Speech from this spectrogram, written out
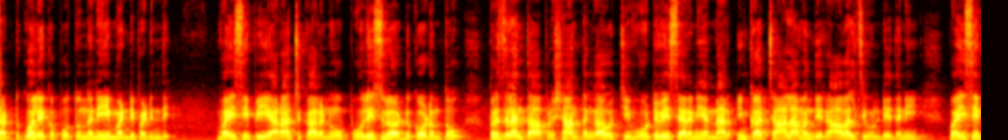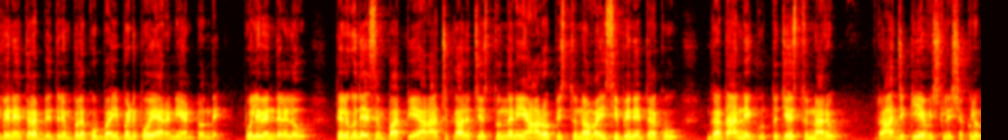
తట్టుకోలేకపోతుందని మండిపడింది. వైసీపీ అరాచకాలను పోలీసులు అడ్డుకోవడంతో ప్రజలంతా ప్రశాంతంగా వచ్చి ఓటు వేశారని అన్నారు. ఇంకా చాలామంది రావాల్సి ఉండేదని వైసీపీ నేతల బెదిరింపులకు భయపడిపోయారని అంటోంది. పులివెందులలో తెలుగుదేశం పార్టీ అరాచకాలు చేస్తుందని ఆరోపిస్తున్న వైసీపీ నేతలకు గతాన్ని గుర్తు చేస్తున్నారు రాజకీయ విశ్లేషకులు.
